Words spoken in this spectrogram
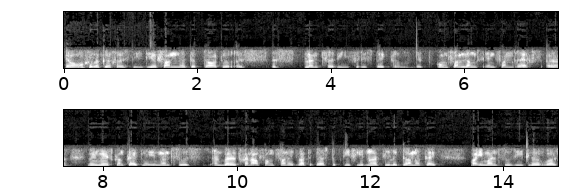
Ja, ongelukkig is die idee van 'n diktator is is blind vir die vir die spektrum. Dit kom van links en van regs. Uh men mens kan kyk na iemand soos en wel dit gaan afhang van uit watter perspektief jy natuurlik daarna kyk. Maar iemand soos Hitler was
